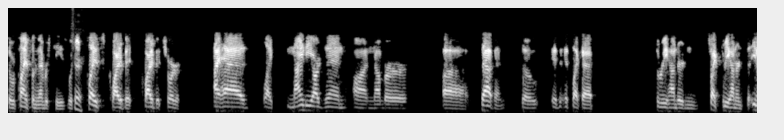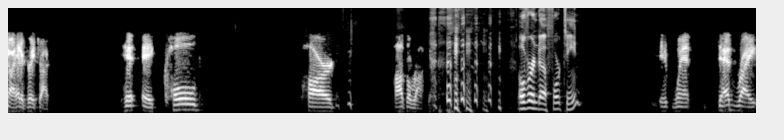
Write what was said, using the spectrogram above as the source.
So we're playing from the members tees, which Sure. plays quite a bit, quite a bit shorter. I had like 90 yards in on number uh, seven, so it, it's like a 300 and it's like 300. You know, I had a great drive. Hit a cold, hard, hosel rocket. Over into 14? It went dead right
